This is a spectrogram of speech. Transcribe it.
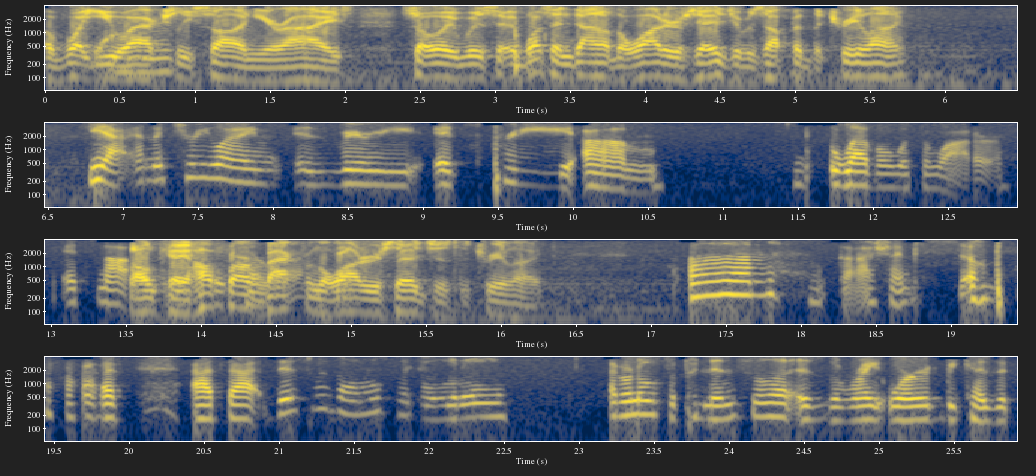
of what you Yeah. actually saw in your eyes. So it was it wasn't down at the water's edge, it was up at the tree line? Yeah, and the tree line is very. It's pretty um level with the water. It's not. Okay, a how far back from the water's edge is the tree line? Um, oh gosh, I'm so bad at that. This was almost like a little. I don't know if a peninsula is the right word because it's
